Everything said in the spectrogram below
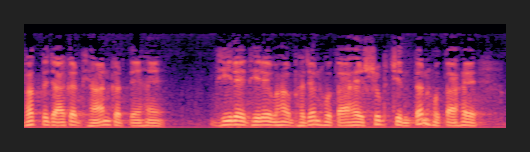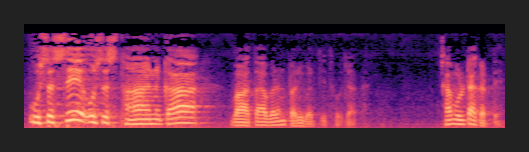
भक्त जाकर ध्यान करते हैं धीरे धीरे वहाँ भजन होता है, शुभ चिंतन होता है, उससे उस स्थान का वातावरण परिवर्तित हो जाता है। हम उल्टा करते हैं।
